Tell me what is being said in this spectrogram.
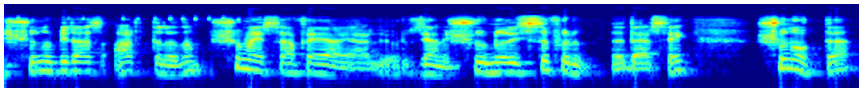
şunu biraz arttıralım. Şu mesafeyi ayarlıyoruz. Yani şunu sıfır dersek şu nokta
